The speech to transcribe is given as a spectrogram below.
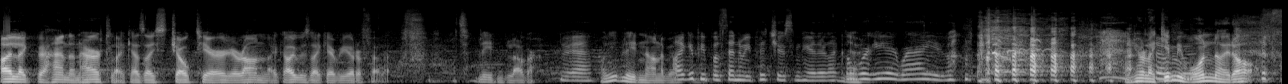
I like the hand on heart, like as I joked here earlier on, like I was like every other fella. What's a bleeding blogger? Yeah. What are you bleeding on about? I get people sending me pictures from here. They're like, "Oh, Yeah. we're here. Where are you?" and you're like, give me one night off.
